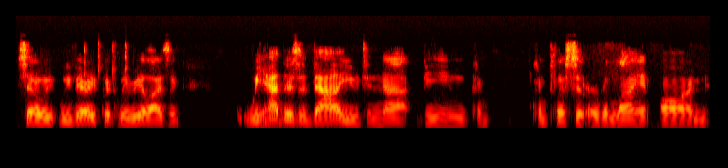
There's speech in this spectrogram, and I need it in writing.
So we, we very quickly realized like we had there's a value to not being com- complicit or reliant on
